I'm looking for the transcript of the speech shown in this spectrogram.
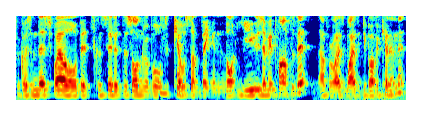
Because in this world, it's considered dishonorable to kill something and not use every part of it. Otherwise, why did you bother killing it?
